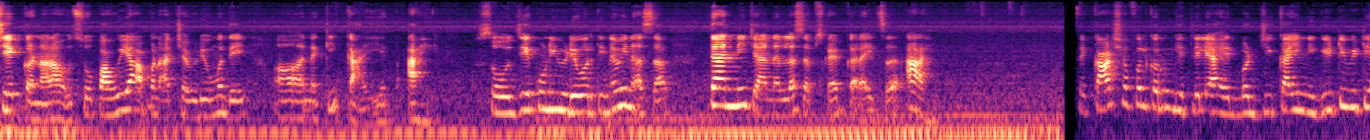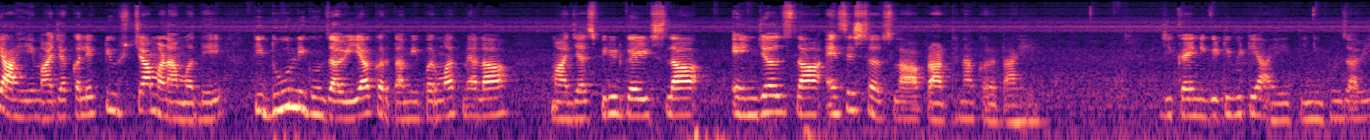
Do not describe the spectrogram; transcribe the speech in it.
चेक करणार आहोत. सो पाहूया आपण आजच्या व्हिडिओमध्ये नक्की काय येत आहे. सो जे कोणी व्हिडिओवरती नवीन असाल त्यांनी चॅनलला सबस्क्राईब करायचं आहे. ते कार्ड शफल करून घेतलेले आहेत बट जी काही निगेटिव्हिटी आहे माझ्या कलेक्टिव्हच्या मनामध्ये ती दूर निघून जावी. याकरता मी परमात्म्याला माझ्या स्पिरिट गाईड्सला एंजल्सला एन्सेस्टर्सला प्रार्थना करत आहे. जी काही निगेटिव्हिटी आहे ती निघून जावी.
